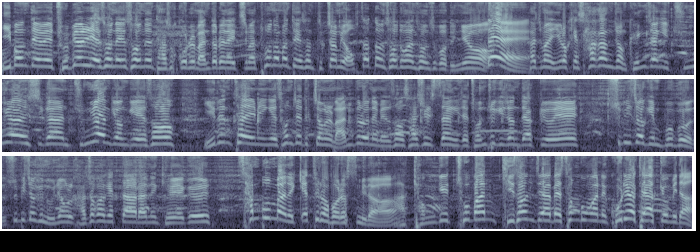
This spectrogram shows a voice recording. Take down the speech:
이번 대회 조별 예선에서는 다섯 골을 만들어냈지만 토너먼트에선 득점이 없었던 서동환 선수거든요. 네. 하지만 이렇게 4강전 굉장히 중요한 시간, 중요한 경기에서 이른 타이밍에 선제 득점을 만들어내면서 사실상 이제 전주기전대학교의 수비적인 부분, 수비적인 운영을 가져가겠다라는 계획을 3분 만에 깨뜨려 버렸습니다. 아, 경기 초반 기선 제압에 성공하는 고려대학교입니다.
